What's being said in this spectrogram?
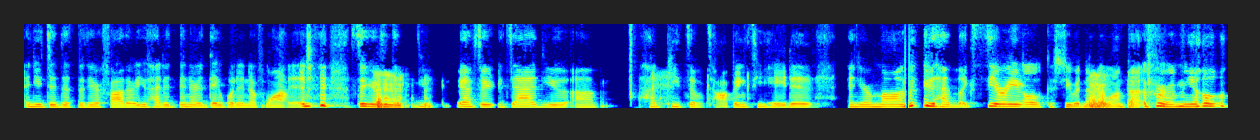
and you did this with your father, you had a dinner they wouldn't have wanted. so you, you, after your dad, you um, had pizza with toppings he hated, and your mom you had like cereal because she would never want that for a meal.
